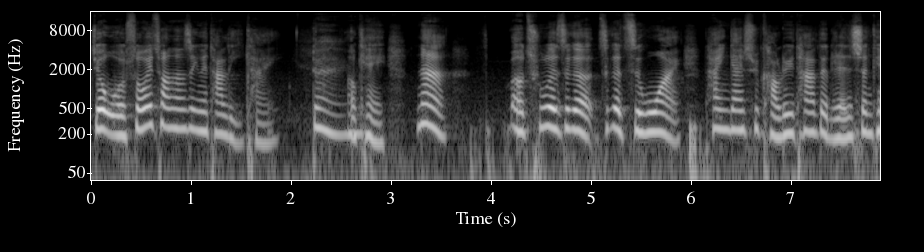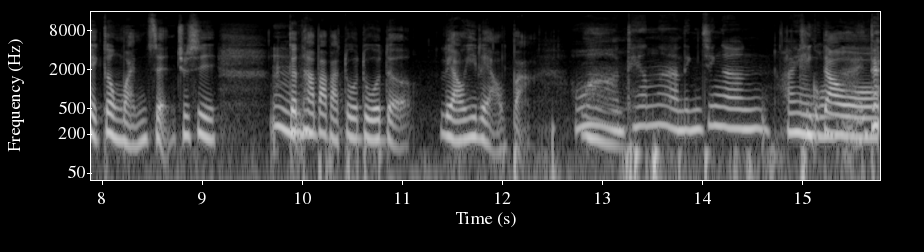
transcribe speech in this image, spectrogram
就我所谓创伤，是因为他离开。对，OK，那呃，除了这个这个之外，他应该去考虑他的人生可以更完整，就是跟他爸爸多多的聊一聊吧。嗯、哇，天呐，林静恩，欢迎听到哦。对，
